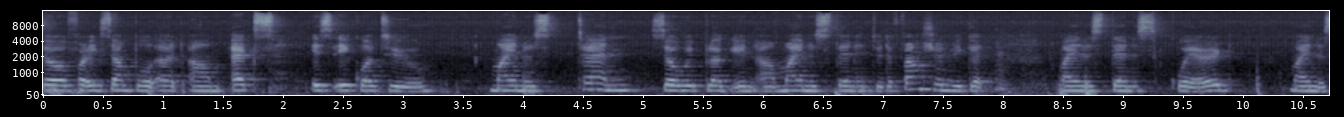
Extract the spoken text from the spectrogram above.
so for example at um, x is equal to minus 10 so we plug in uh, minus 10 into the function we get minus 10 squared minus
